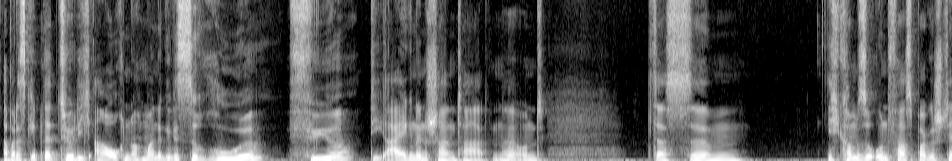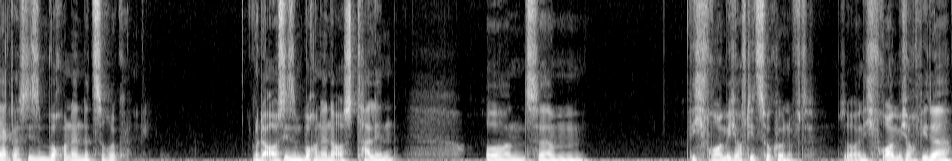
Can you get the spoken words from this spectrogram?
aber das gibt natürlich auch nochmal eine gewisse Ruhe für die eigenen Schandtaten. Ne? Und das, ähm, ich komme so unfassbar gestärkt aus diesem Wochenende zurück. Oder aus diesem Wochenende aus Tallinn. Und ähm, ich freue mich auf die Zukunft. So, und ich freue mich auch wieder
